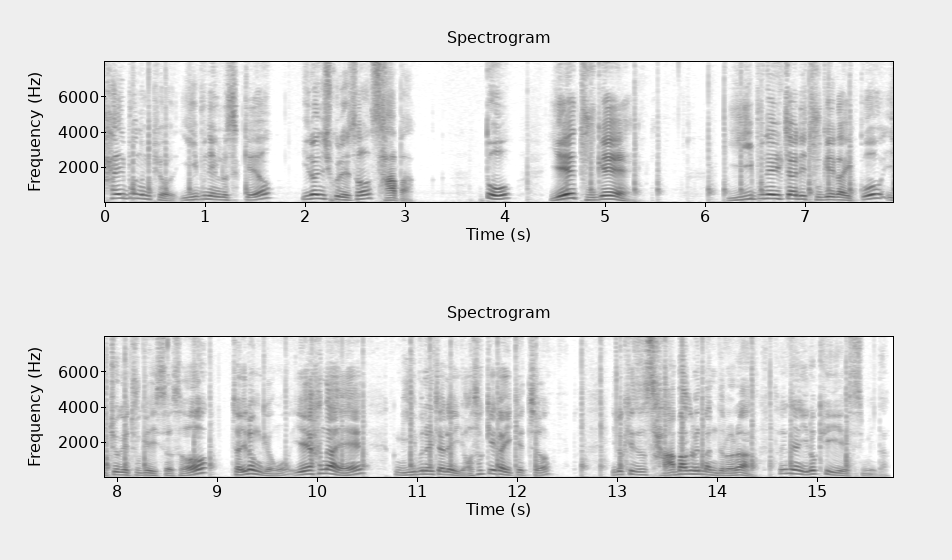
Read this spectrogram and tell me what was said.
8분음표 2분의 1로 쓸게요. 이런 식으로 해서 4박. 또 얘 두 개, 2분의 1짜리 두 개가 있고 이쪽에 두 개 있어서 자 이런 경우 얘 하나에 그럼 2분의 1짜리에 6개가 있겠죠. 이렇게 해서 4박을 만들어라. 저는 그냥 이렇게 이해했습니다.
